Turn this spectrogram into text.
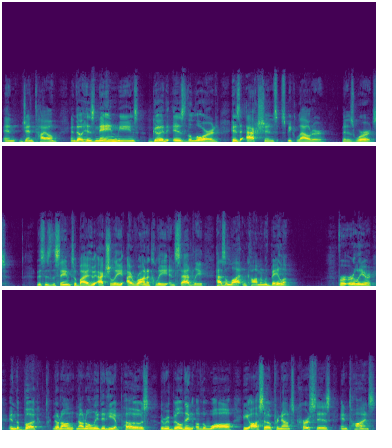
and Gentile. And though his name means good is the Lord, his actions speak louder than his words. This is the same Tobiah who actually, ironically and sadly, has a lot in common with Balaam. For earlier in the book, not, on, not only did he oppose the rebuilding of the wall, he also pronounced curses and taunts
